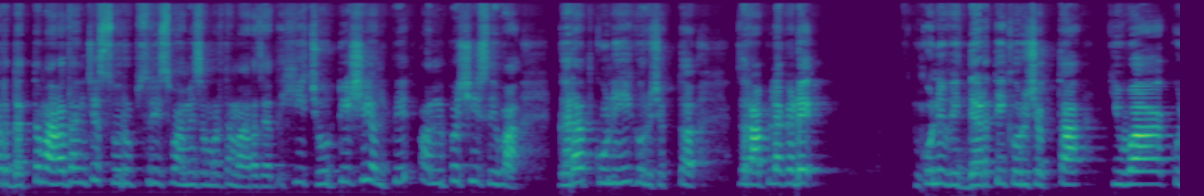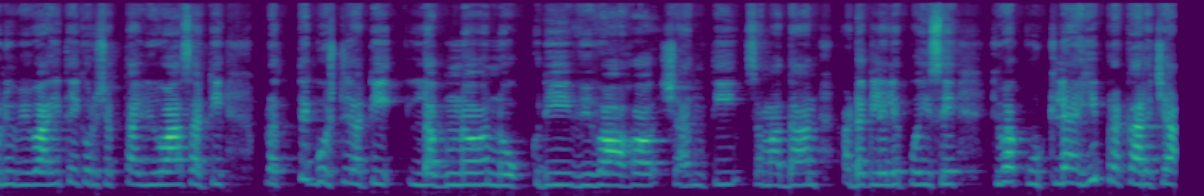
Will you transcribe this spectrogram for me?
तर दत्त महाराजांचे स्वरूप श्री स्वामी समर्थ महाराज आहेत. ही छोटीशी अल्पी अल्पशी सेवा घरात कोणीही करू शकतं. जर आपल्याकडे कोणी विद्यार्थी करू शकता किंवा कोणी विवाहितही करू शकता. विवाहासाठी प्रत्येक गोष्टीसाठी लग्न नोकरी विवाह शांती समाधान अडकलेले पैसे किंवा कुठल्याही प्रकारच्या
